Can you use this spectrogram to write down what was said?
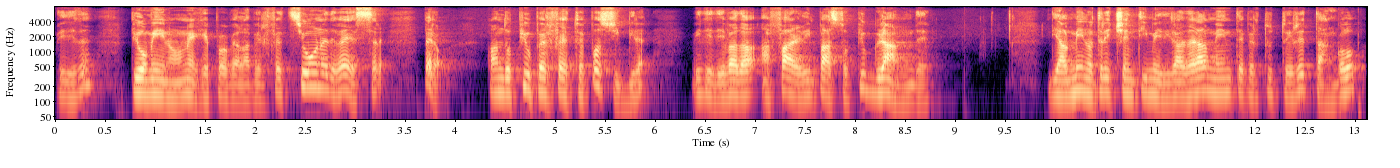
vedete? Più o meno non è che proprio alla perfezione deve essere, però quando più perfetto è possibile, vedete, vado a fare l'impasto più grande di almeno 3 cm lateralmente per tutto il rettangolo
